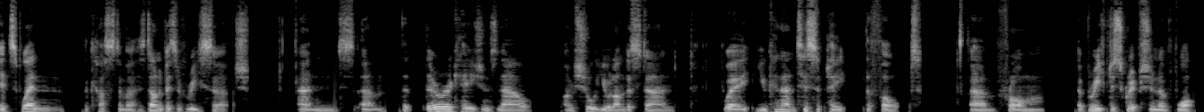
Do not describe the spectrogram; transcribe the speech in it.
it's when the customer has done a bit of research, and um, that there are occasions now. I'm sure you'll understand where you can anticipate the fault um, from a brief description of what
